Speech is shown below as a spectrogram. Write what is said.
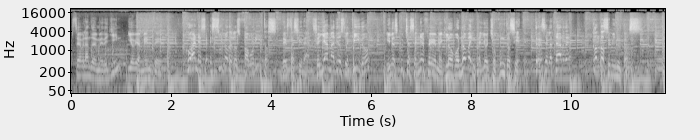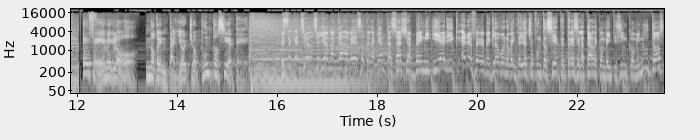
Estoy hablando de Medellín y obviamente Juanes es uno de los favoritos de esta ciudad. Se llama Dios le pido y lo escuchas en FM Globo 98.7. 3 de la tarde con 12 minutos. FM Globo 98.7. Esta canción se llama Cada beso te la canta Sasha, Benny y Eric en FM Globo 98.7, 3 de la tarde con 25 minutos.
